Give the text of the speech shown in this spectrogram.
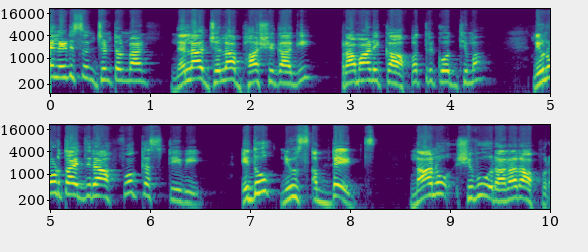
ಹಾಯ್ ಲೇಡೀಸ್ ಅಂಡ್ ಜೆಂಟಲ್ಮ್ಯಾನ್ ನೆಲ ಜಲ ಭಾಷೆಗಾಗಿ ಪ್ರಾಮಾಣಿಕ ಪತ್ರಿಕೋದ್ಯಮ. ನೀವು ನೋಡ್ತಾ ಇದ್ದೀರಾ ಫೋಕಸ್ ಟಿವಿ ಇದು ನ್ಯೂಸ್ ಅಪ್ಡೇಟ್ಸ್ ನಾನು ಶಿವು ರಾನರಾಪುರ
